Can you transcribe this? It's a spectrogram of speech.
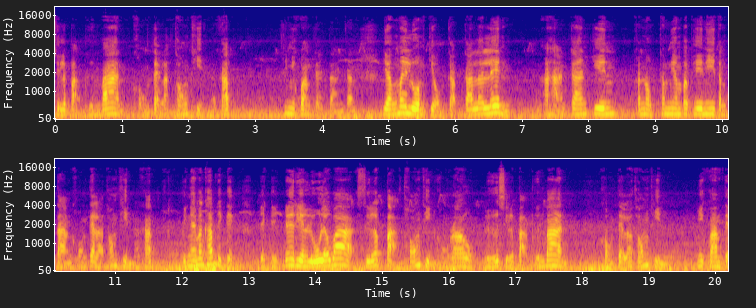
ศิลปะพื้นบ้านของแต่ละท้องถิ่นนะครับ ที่มีความแตกต่างกัน ยังไม่รวมเกี่ยวกับการละเล่น อาหารการกินขนบธรรมเนียมประเพณีต่างๆ ของแต่ละท้องถิ่นนะครับ เป็นไงบ้างครับเด็กๆ เด็ก ๆ ได้เรียนรู้แล้วว่าศิลปะท้องถิ่นของเรา หรือศิลปะพื้นบ้านของแต่ละท้องถิ่นมีความแต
